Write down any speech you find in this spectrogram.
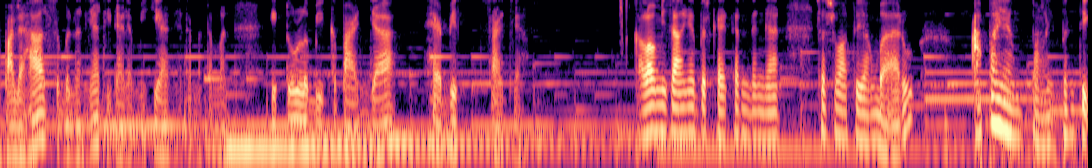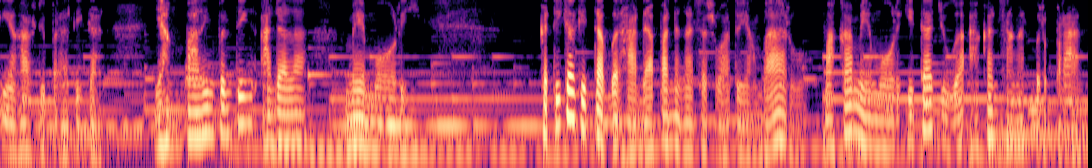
Padahal sebenarnya tidak demikian ya teman-teman. Itu lebih kepada habit saja. Kalau misalnya berkaitan dengan sesuatu yang baru, apa yang paling penting yang harus diperhatikan? Yang paling penting adalah memori. Ketika kita berhadapan dengan sesuatu yang baru, maka memori kita juga akan sangat berperan,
